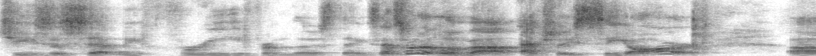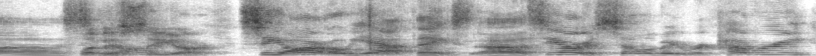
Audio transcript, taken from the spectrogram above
Jesus set me free from those things. That's what I love about actually CR. Uh, what is CR? CR. Oh yeah, thanks. Uh, CR is Celebrate Recovery.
